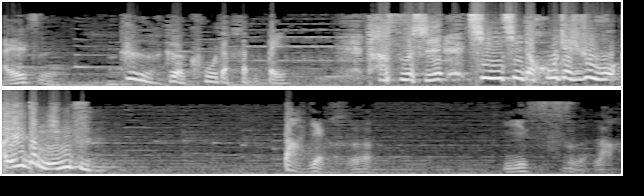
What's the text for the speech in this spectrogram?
儿子，个个哭得很悲。他死时，轻轻地呼着乳儿的名字。大堰河已死了。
